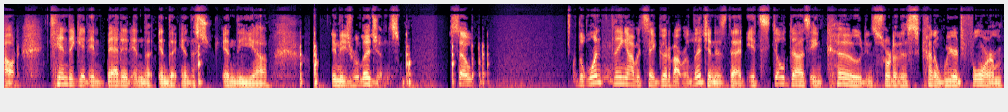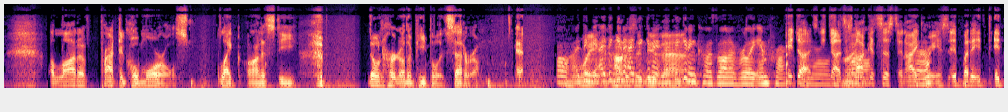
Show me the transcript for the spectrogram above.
out tend to get embedded in the in the in the in the uh, in these religions. So the one thing I would say good about religion is that it still does encode in sort of this kind of weird form a lot of practical morals like honesty, don't hurt other people, etc. Well, I think Wait, I think it, I does it think it, I think it that? encodes a lot of really impractical It does. It does. It's well. not consistent. I Yeah. agree. It's, it, but it, it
